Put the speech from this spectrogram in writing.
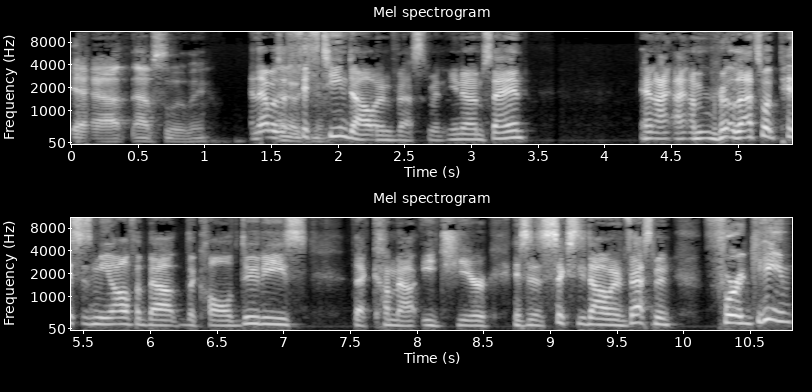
Yeah, absolutely. and that was a what you mean. fifteen dollar investment. You know what I'm saying? And I, I'm real. That's what pisses me off about the Call of Duties that come out each year. Is a sixty dollar investment for a game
